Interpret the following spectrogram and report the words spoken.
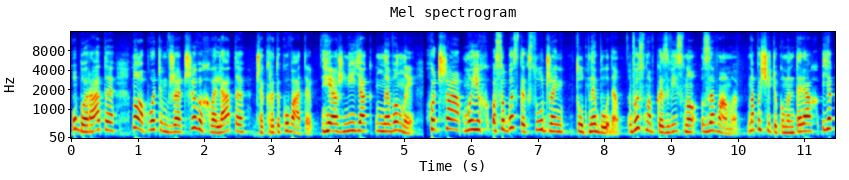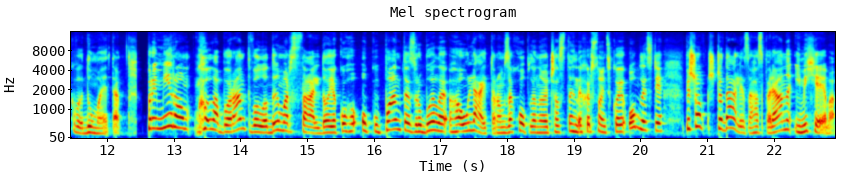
обирати. Ну а потім вже чи вихваляти, чи критикувати. І аж ніяк не вони. Хоча моїх особистих суджень тут не буде. Висновки, звісно, за вами. Напишіть у коментарях, як ви думаєте. Приміром, колаборант Володимир Сальдо, якого окупанти зробили гауляйтером захопленої частини Херсонської області, пішов ще далі за Гаспаряна і Міхеєва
